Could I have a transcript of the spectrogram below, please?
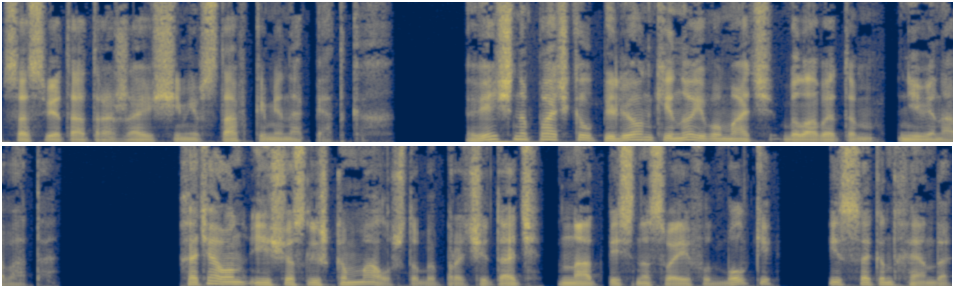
со светоотражающими вставками на пятках. Вечно пачкал пеленки, но его мать была в этом не виновата. Хотя он еще слишком мал, чтобы прочитать надпись на своей футболке из секонд-хенда,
